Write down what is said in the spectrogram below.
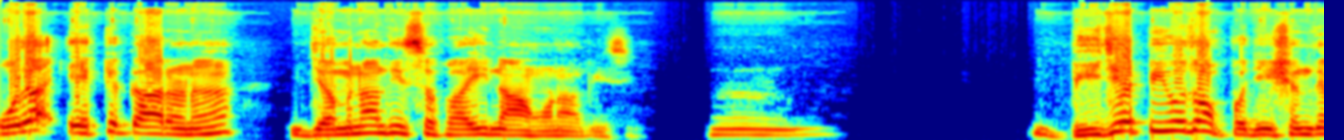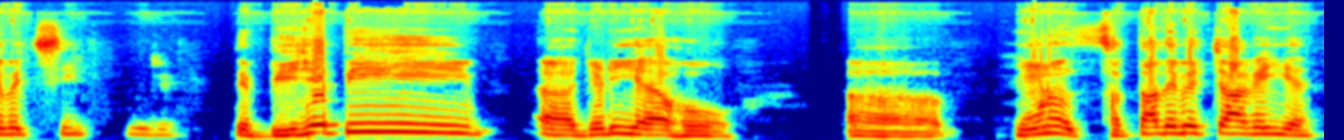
ਉਹਦਾ ਇੱਕ ਕਾਰਨ ਜਮਨਾ ਦੀ ਸਫ਼ਾਈ ਨਾ ਹੋਣਾ ਵੀ ਸੀ। ਹੂੰ। ਬੀਜੇਪੀ ਉਦੋਂ ਪੋਜੀਸ਼ਨ ਦੇ ਵਿੱਚ ਸੀ। ਜੀ। ਤੇ ਬੀਜੇਪੀ ਜਿਹੜੀ ਹੈ ਉਹ ਹੁਣ ਸੱਤਾ ਦੇ ਵਿੱਚ ਆ ਗਈ ਹੈ।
